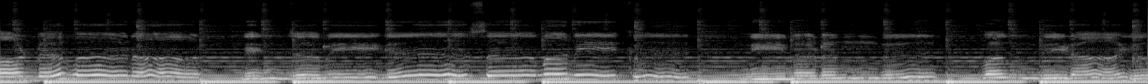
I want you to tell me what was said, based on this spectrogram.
ஆண்டவனார் நெஞ்சமேக சமனேக்கு நீ நடந்து வந்திடாயோ.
